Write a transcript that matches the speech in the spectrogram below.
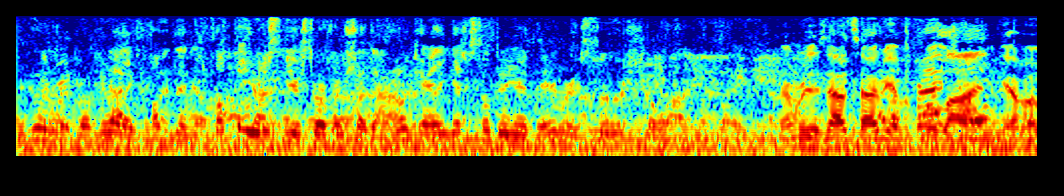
If People are, bro, people are like, fuck that, fuck that, you're just your store for shut down. I don't care. You guys are still doing your thing, but you're still gonna show up. Remember, this outside. We have a full line. We have a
